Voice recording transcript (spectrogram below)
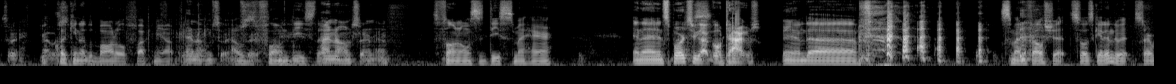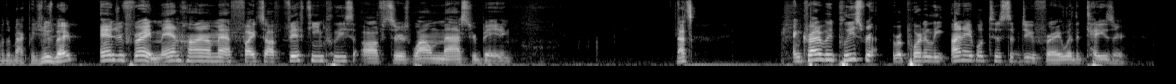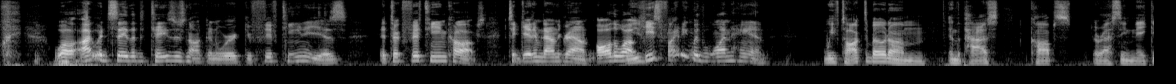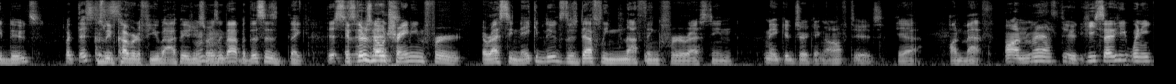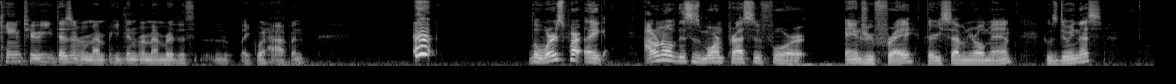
sorry. Your was- clicking of the bottle fucked me up. dude. I know. I'm sorry. I I'm was sorry. flowing decent. I know. I'm sorry, man. It's flowing almost as decent as my hair. And then in sports, we got Go Tigers and uh, some NFL shit. So let's get into it. Start with the back page news, babe. Andrew Frey, man high on meth, fights off 15 police officers while masturbating. That's Incredibly, police were reportedly unable to subdue Frey with a taser. Well, I would say that the taser's not going to work if 15 he is. It took 15 cops to get him down the ground. All the while, We've- he's fighting with one hand. we've talked about um in the past cops arresting naked dudes But this because is we've covered a few back page news stories Mhm. like that. But this is like this if is there's no intense. training for arresting naked dudes, there's definitely nothing for arresting naked jerking off dudes yeah on meth. on meth, dude. He said he when he came to, he doesn't remember. He didn't remember this like what happened. the worst part, like, I don't know if this is more impressive for Andrew Frey, 37 year old man who's doing this,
